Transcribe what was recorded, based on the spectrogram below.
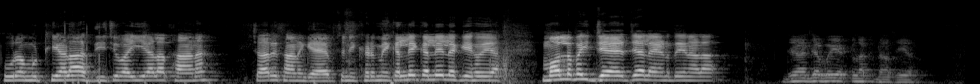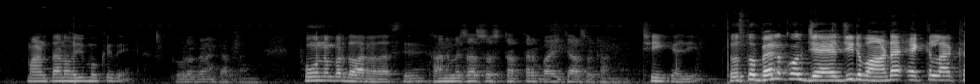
ਪੂਰਾ ਮੁੱਠੀ ਵਾਲਾ ਹੱਦੀ ਚਵਾਈ ਵਾਲਾ ਥਣ। ਚਾਰੇ ਥਣ ਗੈਪ ਚ ਨਿਖੜਵੇਂ ਕੱਲੇ ਕੱਲੇ ਲੱਗੇ ਹੋਏ ਆ। ਮੁੱਲ ਬਈ ਜਾਇਜ਼ ਜਿਹਾ ਲੈਣ ਦੇਣ ਵਾਲਾ। ਜੇ ਅੱਜ ਬਈ 1 ਲੱਖ 10 ਹਜ਼ਾਰ। ਮਾਨਤਾਨ ਹੋ ਜੀ ਮੁੱਕੇ ਤੇ ਥੋੜਾ ਘਣਾ ਕਰ ਦਾਂਗੇ। ਫੋਨ ਨੰਬਰ ਦੁਬਾਰਾ ਦੱਸ ਦਿਓ 98777 22498 ਠੀਕ ਹੈ ਜੀ। ਦੋਸਤੋ ਬਿਲਕੁਲ ਜਾਇਜ਼ ਜੀ ਡਿਮਾਂਡ ਹੈ 1 ਲੱਖ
